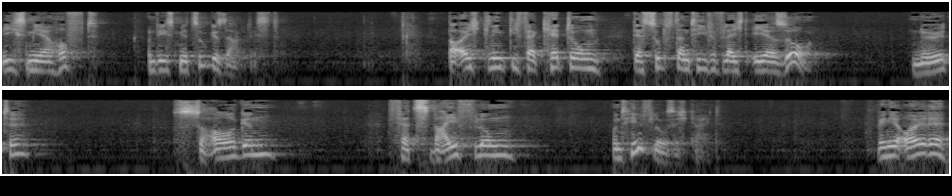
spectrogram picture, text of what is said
wie ich es mir erhofft und wie es mir zugesagt ist. Bei euch klingt die Verkettung der Substantive vielleicht eher so. Nöte, Sorgen, Verzweiflung und Hilflosigkeit. Wenn ihr eure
